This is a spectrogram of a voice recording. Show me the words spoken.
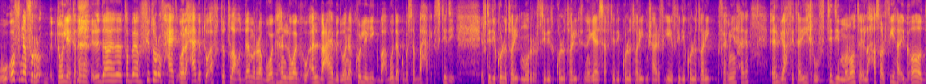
وقفنا في الر... بتقول لي ده طب في طرق في حياتي؟ ولا حاجة بتقف تطلع قدام الرب وجها لوجه وقلب عابد وأنا كل ليك بعبدك وبسبحك. افتدي افتدي كل طريق مر افتدي كل طريق نجاسة افتدي كل طريق مش عارف إيه افتدي كل طريق فاهمين حاجة؟ ارجع في تاريخي وافتدي المناطق اللي حصل فيها إجهاض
